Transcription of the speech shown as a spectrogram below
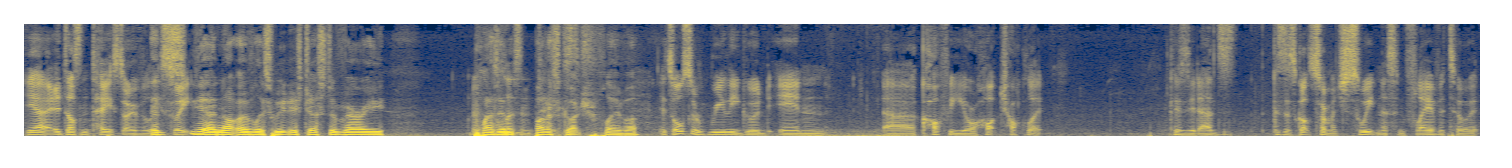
Yeah, it doesn't taste overly it's. sweet. Yeah, not overly sweet. It's just a very pleasant, taste. butterscotch flavour. It's also really good in uh, coffee or hot chocolate because it adds because it's got so much sweetness and flavor to it.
